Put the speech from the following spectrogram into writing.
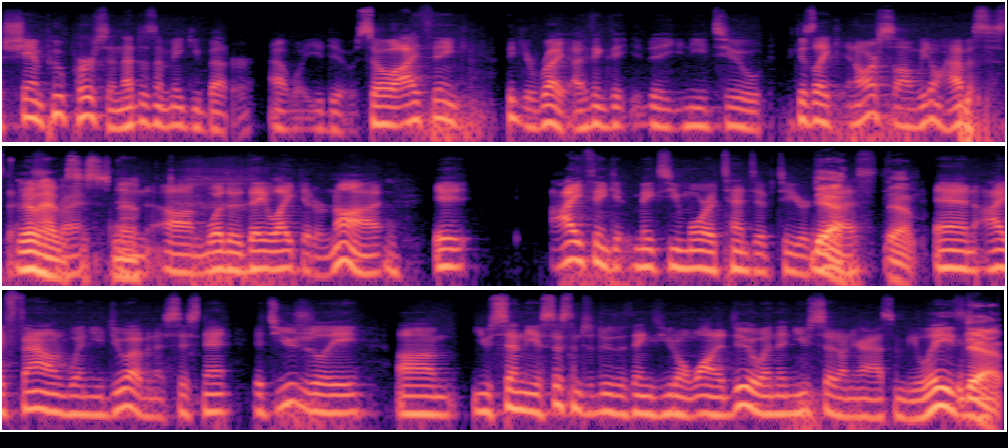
a shampoo person, that doesn't make you better at what you do. So I think I think you're right. I think that, that you need to because like in our salon we don't have assistants. We don't have right? assistants, no. And um, whether they like it or not, it I think it makes you more attentive to your Yeah, guest. yeah. And I found when you do have an assistant, it's usually um, you send the assistant to do the things you don't want to do, and then you sit on your ass and be lazy Yeah,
